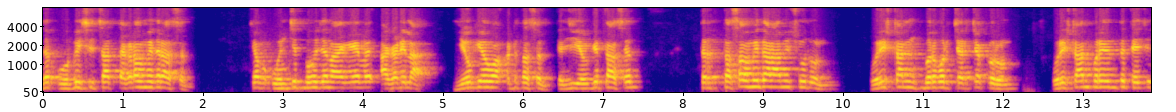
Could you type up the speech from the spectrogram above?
जर ओबीसीचा तगडा उमेदवार असेल किंवा वंचित बहुजन आघाडीला- आघाडीला योग्य वाटत असेल त्याची योग्यता असेल तर तसा उमेदवार आम्ही शोधून वरिष्ठांबरोबर चर्चा करून वरिष्ठांपर्यंत त्याची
